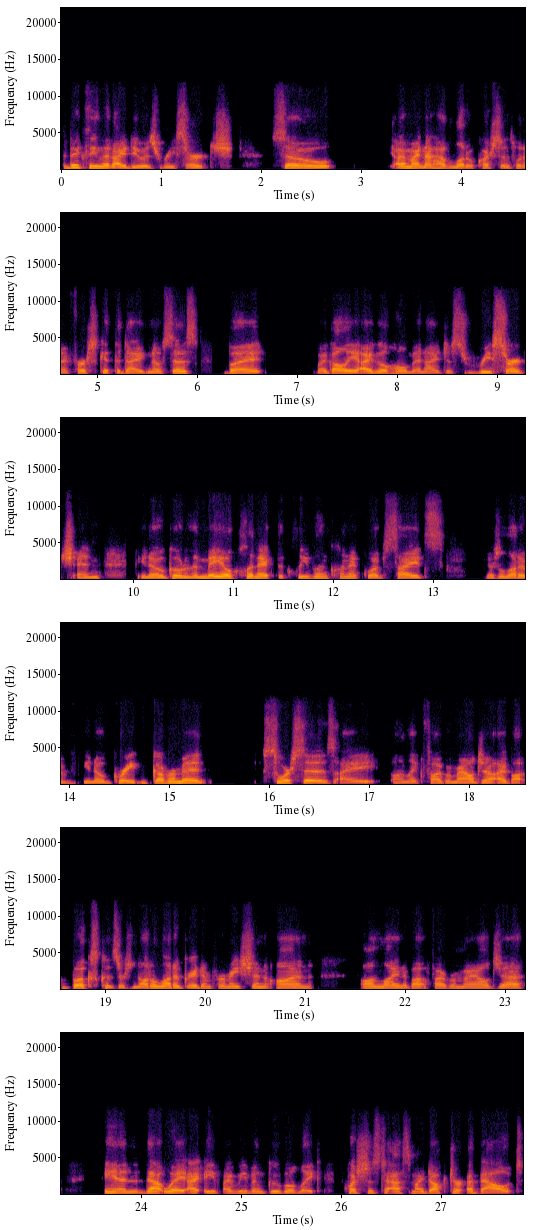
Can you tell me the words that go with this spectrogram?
The big thing that i do is research. So i might not have a lot of questions when i first get the diagnosis but by golly i go home and i just research and you know go to the mayo clinic the cleveland clinic websites. There's a lot of you know great government sources i on like fibromyalgia i bought books because there's not a lot of great information on online about fibromyalgia and that way I, i've even googled like questions to ask my doctor about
